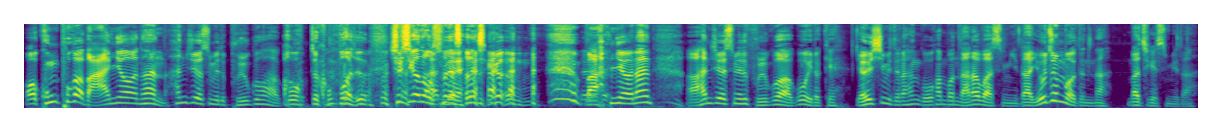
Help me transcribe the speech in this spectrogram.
어, 공포가 만연한 한 주였음에도 불구하고 저 공포가 실시간 없으면서 지금. 만연한 아, 한 주였음에도 불구하고 이렇게 열심히 드는 한곡 한번 나눠봤습니다. 요즘 뭐 듣나 마치겠습니다.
